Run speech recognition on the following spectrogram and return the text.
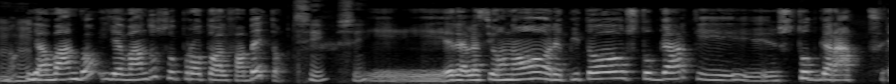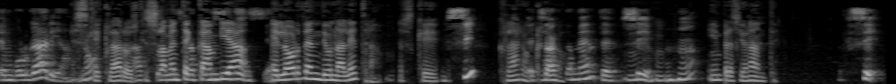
llevando, llevando su protoalfabeto. Sí, sí. Y relacionó, repito, Stuttgart y Stuttgart en Bulgaria. Es que claro, es que solamente cambia el orden de una letra. Es que. Sí. Claro, Exactamente, sí. Impresionante. Sí.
